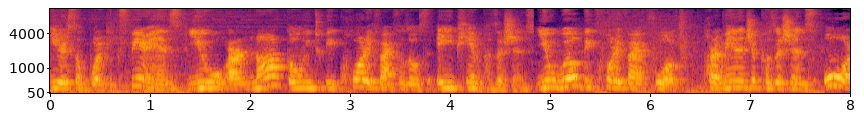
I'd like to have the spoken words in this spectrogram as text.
years of work experience, you are not going to be qualified for those APM positions. You will be qualified for product manager positions or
